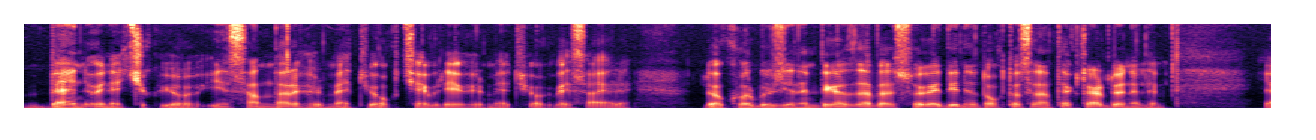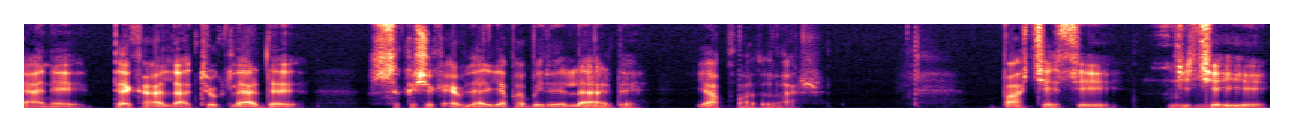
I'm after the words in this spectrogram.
ben öne çıkıyor. İnsanlara hürmet yok, çevreye hürmet yok vesaire. Le Corbusier'in biraz evvel söylediğiniz noktasına tekrar dönelim. Yani pekala Türkler de sıkışık evler yapabilirlerdi. Yapmadılar. Bahçesi, çiçeği,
